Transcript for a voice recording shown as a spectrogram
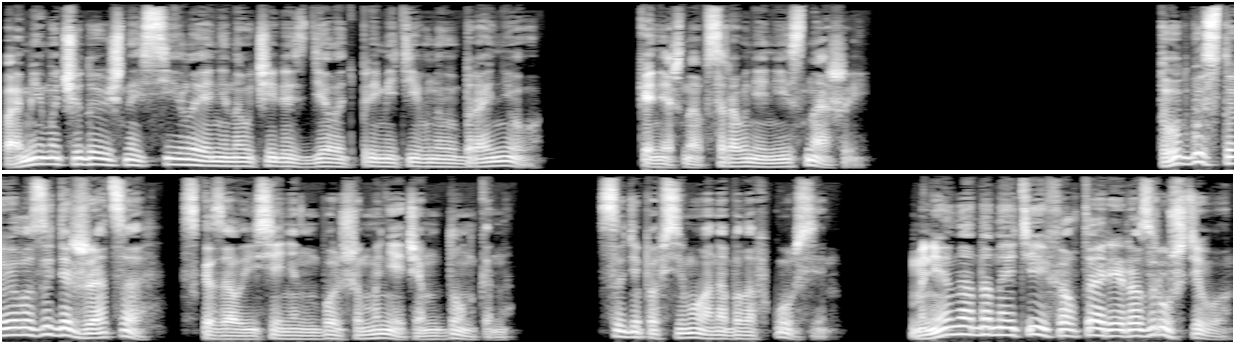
Помимо чудовищной силы, они научились делать примитивную броню. Конечно, в сравнении с нашей. «Тут бы стоило задержаться», — сказал Есенин больше мне, чем Дункан. Судя по всему, она была в курсе. «Мне надо найти их алтарь и разрушить его,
